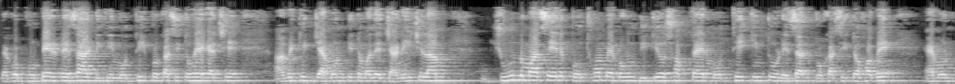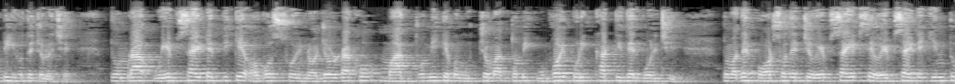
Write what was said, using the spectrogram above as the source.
দেখো, ভোটের রেজাল্ট ইতিমধ্যেই প্রকাশিত হয়ে গেছে। আমি ঠিক যেমনটি তোমাদের জানিয়েছিলাম, জুন মাসের প্রথম এবং দ্বিতীয় সপ্তাহের মধ্যেই কিন্তু রেজাল্ট প্রকাশিত হবে, এমনটি হতে চলেছে। তোমরা ওয়েবসাইটের দিকে অবশ্যই নজর রাখো। মাধ্যমিক এবং উচ্চ মাধ্যমিক উভয় পরীক্ষার্থীদের বলছি তোমাদের পর্ষদের যে ওয়েবসাইট সেই ওয়েবসাইটে কিন্তু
